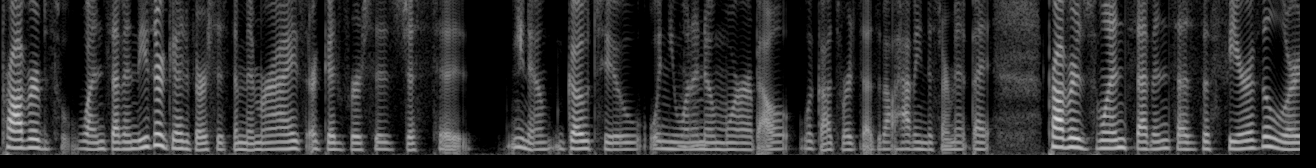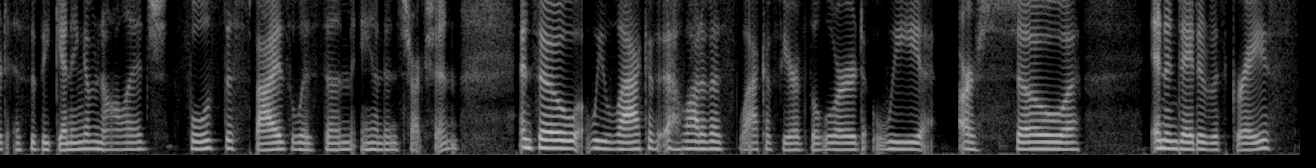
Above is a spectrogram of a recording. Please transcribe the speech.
Proverbs 1 7, these are good verses to memorize or good verses just to, you know, go to when you want to know more about what God's word says about having discernment. But Proverbs 1 7 says, The fear of the Lord is the beginning of knowledge. Fools despise wisdom and instruction. And so we lack of a lot of us lack a fear of the Lord. We are so inundated with grace,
